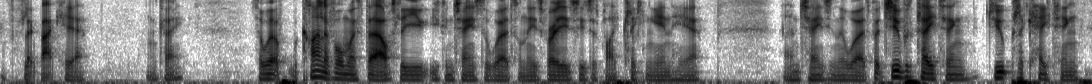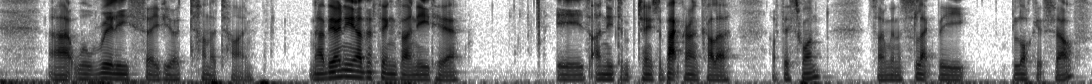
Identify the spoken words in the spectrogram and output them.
If I flick back here, okay. So we're, we're kind of almost there. Obviously, you, you can change the words on these very easily just by clicking in here and changing the words. But duplicating, duplicating uh, will really save you a ton of time. Now, the only other things I need here is I need to change the background color of this one. So I'm going to select the block itself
